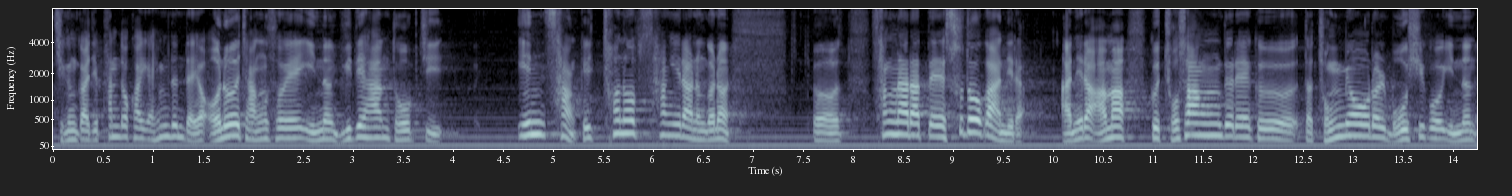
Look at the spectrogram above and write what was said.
지금까지 판독하기가 힘든데요. 어느 장소에 있는 위대한 도읍지인 상, 그 천업상이라는 거는 어, 상나라 때 수도가 아니라 아니라 아마 그 조상들의 그 종묘를 모시고 있는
